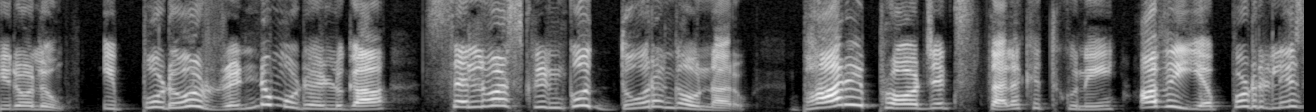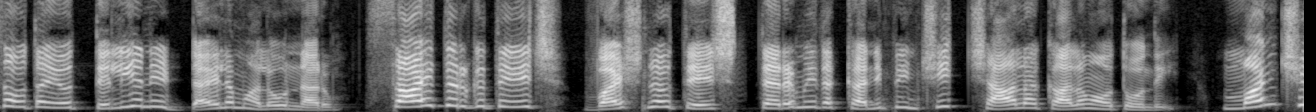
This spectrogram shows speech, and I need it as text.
హీరోలు ఇప్పుడు రెండు మూడేళ్ళుగా సిల్వర్ స్క్రీన్కు దూరంగా ఉన్నారు. భారీ ప్రాజెక్ట్స్ తలకెత్తుకుని అవి ఎప్పుడు రిలీజ్ అవుతాయో తెలియని డైలమాలో ఉన్నారు. సాయి దుర్గ తేజ్ వైష్ణవ్ తేజ్ తెర మీద కనిపించి చాలా కాలం అవుతోంది. మంచి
